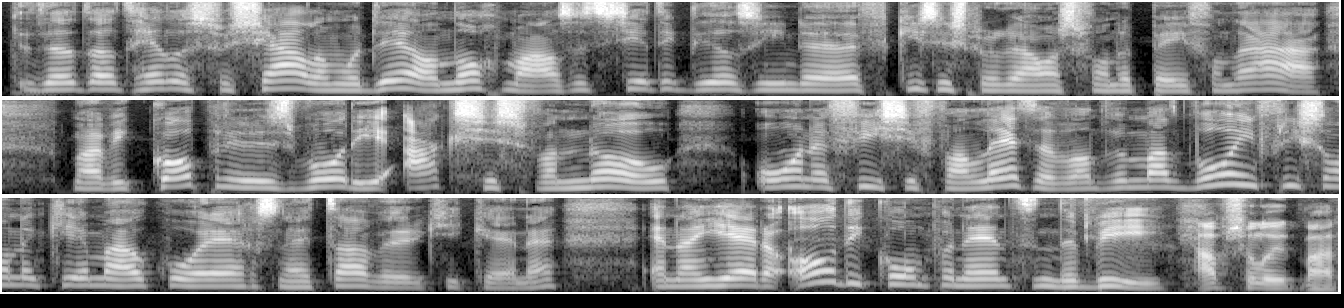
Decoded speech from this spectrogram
dat, dat hele sociale model, nogmaals, het zit ik deels in de verkiezingsprogramma's van de PvdA. Maar wie koppelen dus worden die acties van no, on een visie van letten. Want we moeten wel in Friesland een keer maar ook ergens naar tawerkje kennen. En dan jaren al die componenten erbij. Absoluut, maar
